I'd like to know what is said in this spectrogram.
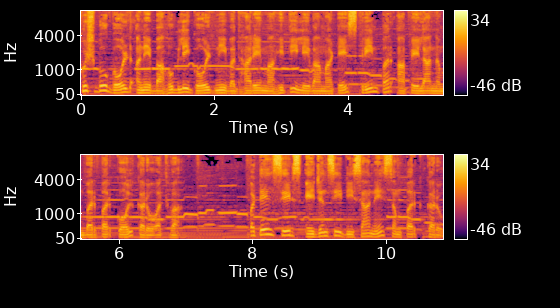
ખુશ્બુ ગોલ્ડ અને બાહુબલી ગોલ્ડની વધારે માહિતી લેવા માટે સ્ક્રીન પર આપેલા નંબર પર કોલ કરો અથવા પટેલ સીડ્સ એજન્સી ડીસાને સંપર્ક કરો.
